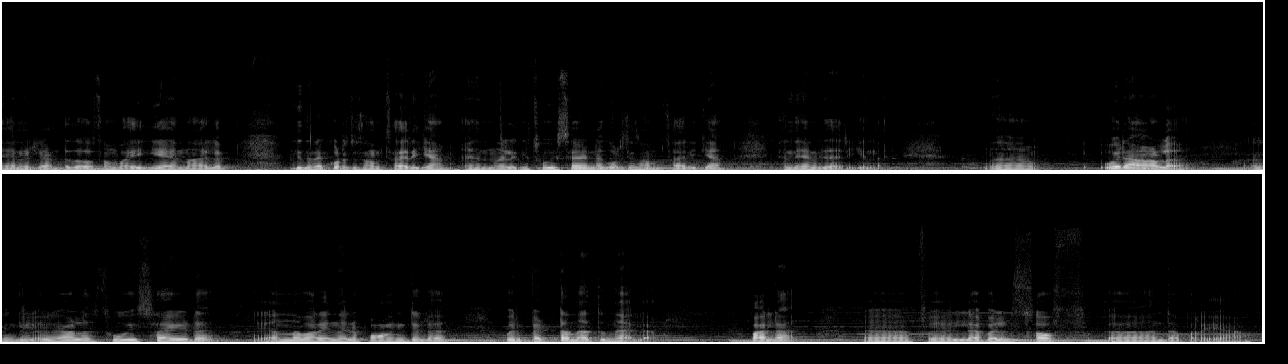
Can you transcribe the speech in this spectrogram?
ഞാനൊരു രണ്ട് ദിവസം വൈകിയ എന്നാലും ഇതിനെക്കുറിച്ച് സംസാരിക്കാം എന്ന് അല്ലെങ്കിൽ സൂയിസൈഡിനെ കുറിച്ച് സംസാരിക്കാം എന്ന് ഞാൻ വിചാരിക്കുന്നത് ഒരാൾ അല്ലെങ്കിൽ ഒരാൾ സൂയിസൈഡ് എന്ന് പറയുന്ന ഒരു പോയിന്റിൽ ഒരു പെട്ടെന്ന് എത്തുന്നതല്ല. പല ലെവൽസ് ഓഫ് എന്താ പറയുക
